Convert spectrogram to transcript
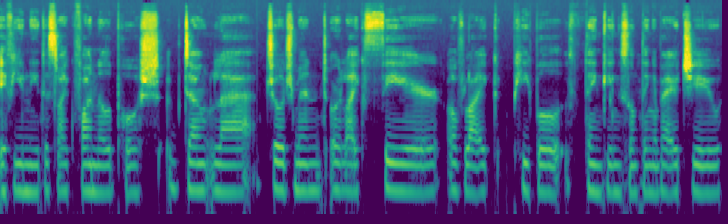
if you need this like final push don't let judgment or like fear of like people thinking something about you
